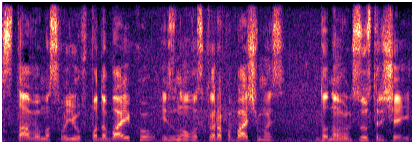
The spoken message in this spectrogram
ставимо свою вподобайку і знову скоро побачимось. До нових зустрічей!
